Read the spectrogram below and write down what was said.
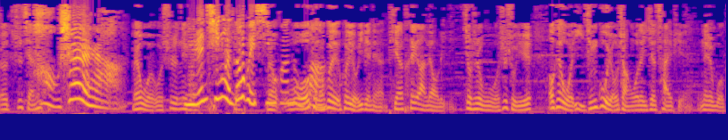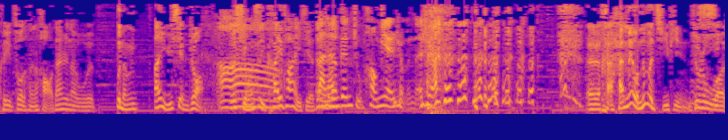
呃，之前好事儿啊！没有我我是那个女人听了都会心花怒放。我可能会会有一点点偏黑暗料理，就是我是属于 OK，我已经固有掌握的一些菜品，那我可以做的很好，但是呢，我不能安于现状，啊我喜欢自己开发一些。但是呢板蓝，根煮泡面什么的，是吧？呃，还还没有那么极品，就是我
